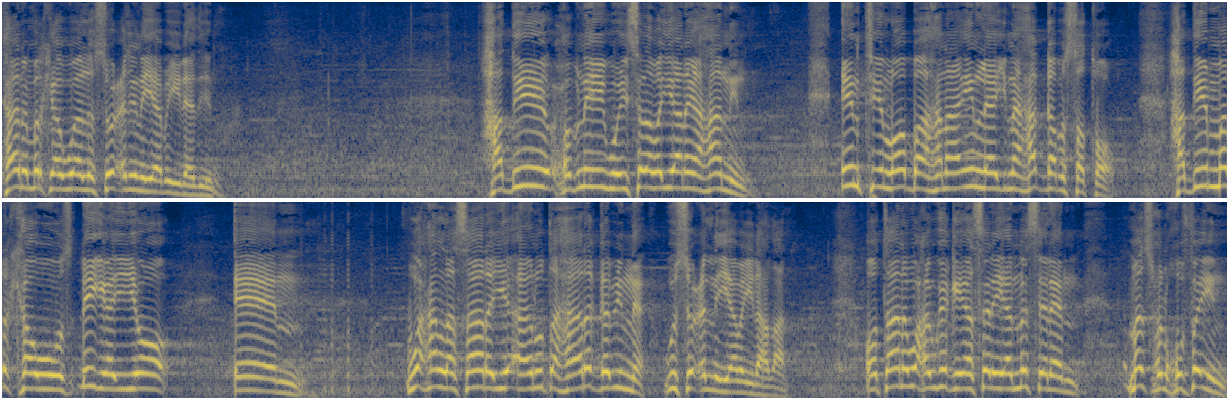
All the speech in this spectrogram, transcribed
Taana markaa waa la soo celinayaa bay yidhaahdeen. Haddii xubnihii weysadaba yaanay ahaanin intii loo baahnaa in leegna ha qabsato haddii marka uu dhigayo waxaan la saarayo aanu tahaaro qabinna wuu soo celinayaa bay yidhaahdaan. Oo taana waxay uga qiyaasanayaan masalan masxulkhufayn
